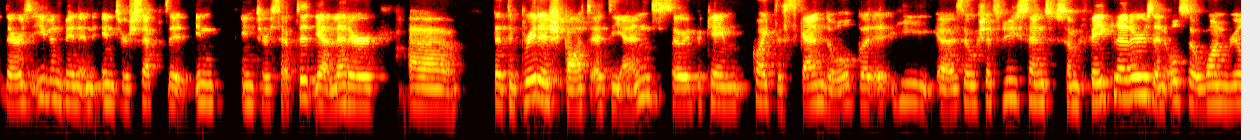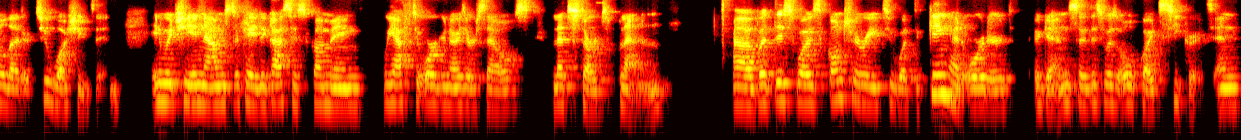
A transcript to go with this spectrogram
There's even been an intercepted, in, intercepted, yeah, letter uh, that the British got at the end. So it became quite a scandal. But it, he, uh, so Chastellux sent some fake letters and also one real letter to Washington, in which he announced, "Okay, de Grasse is coming. We have to organize ourselves. Let's start to plan." Uh, but this was contrary to what the king had ordered again. So this was all quite secret. And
